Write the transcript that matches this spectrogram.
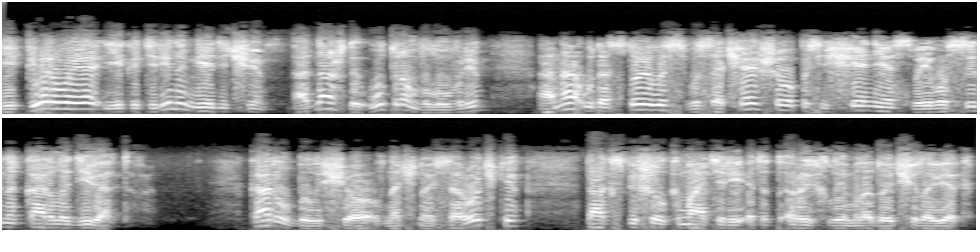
и первая Екатерина Медичи. Однажды утром в Лувре она удостоилась высочайшего посещения своего сына Карла IX. Карл был еще в ночной сорочке, так спешил к матери этот рыхлый молодой человек.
